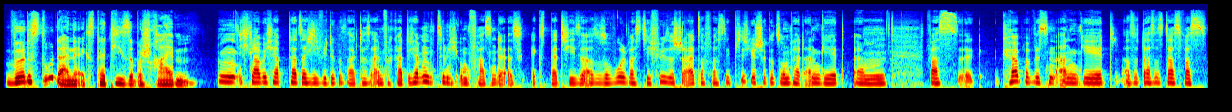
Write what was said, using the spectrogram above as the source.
würdest du deine Expertise beschreiben? Hm, ich glaube, ich habe tatsächlich, wie du gesagt hast, einfach gerade, ich habe eine ziemlich umfassende Expertise, also sowohl was die physische als auch was die psychische Gesundheit angeht, ähm, was äh, Körperwissen angeht. Also das ist das, was,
